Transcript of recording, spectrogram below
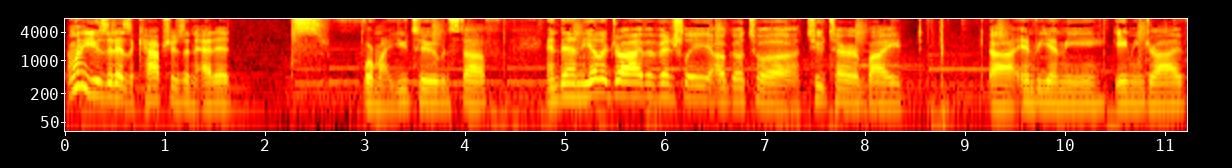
I'm going to use it as a captures and edit for my YouTube and stuff. And then the other drive, eventually, I'll go to a 2 terabyte uh, NVMe gaming drive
